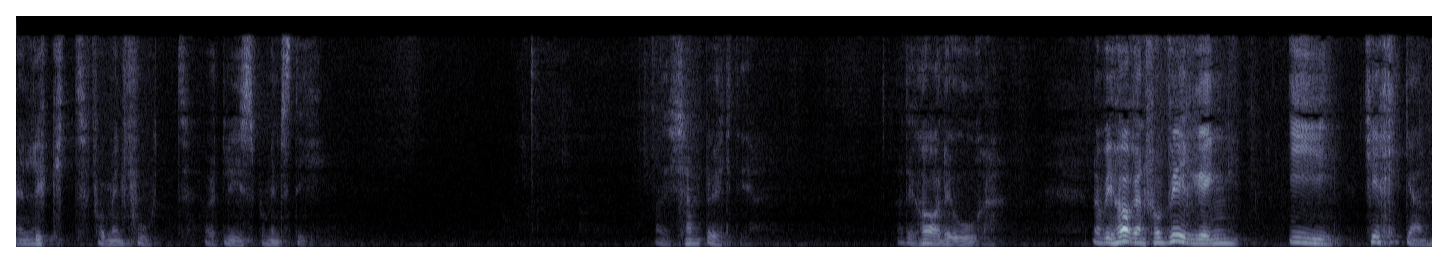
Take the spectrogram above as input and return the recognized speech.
En lykt for min fot og et lys på min sti. Det er kjempeviktig at jeg har det ordet. Når vi har en forvirring i Kirken,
